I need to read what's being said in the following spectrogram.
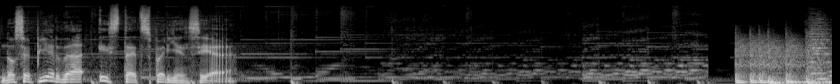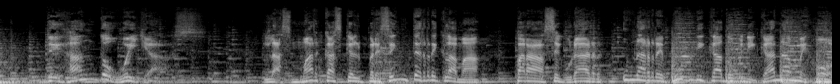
No se pierda esta experiencia. Dejando huellas. Las marcas que el presente reclama para asegurar una República Dominicana mejor.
